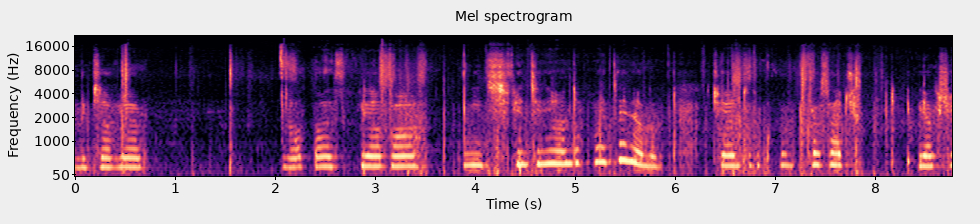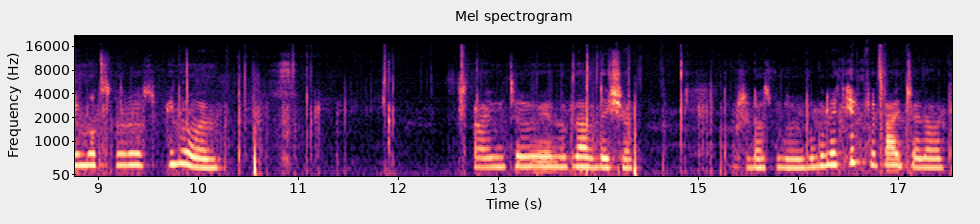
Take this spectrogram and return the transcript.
widzowie. No to jest chwilowo nic więcej nie mam do powiedzenia. No. Chciałem tylko wam pokazać, jak się mocno rozwinąłem. A widzowie naprawdę się dobrze rozwinąłem. W ogóle nie pytajcie nawet.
